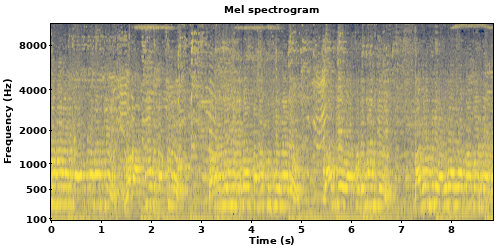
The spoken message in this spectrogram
కుమార్ గారు కార్యక్రమానికి ఒక అజ్ఞాత భక్తులు ఒక రెండు వందల రూపాయలు సమర్పించున్నారు వారికి వారి కుటుంబానికి భగవంతుని అభిమానుగా కాపాడుగాక.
